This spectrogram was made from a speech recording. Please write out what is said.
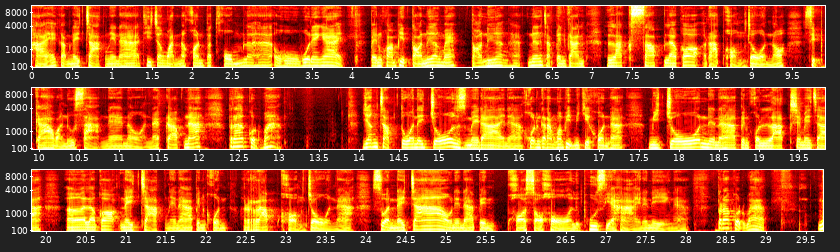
ขายให้กับในจักรเนี่ยนะฮะที่จังหวัดนครปฐมแล้วฮะโอ้โหพูดง่ายๆเป็นความผิดต่อเนื่องไหมต่อเนื่องฮะเนื่องจากเป็นการลักทรัพย์แล้วก็รับของโจรเนาะ19 อนุ 3 แน่นอนนะครับนะ ปรากฏว่า ยังจับตัวในโจนส์ไม่ได้นะฮะ คนกระทำความผิดมีกี่คนฮะ มีโจนเนี่ยนะฮะเป็นคนลักใช่ไหมจ๊ะ เออแล้วก็ในจักเนี่ยนะฮะเป็นคนรับของโจรนะฮะ ส่วนในเจ้าเนี่ยนะฮะเป็นพอสหหรือผู้เสียหายนั่นเองนะฮะ ปรากฏว่าใน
